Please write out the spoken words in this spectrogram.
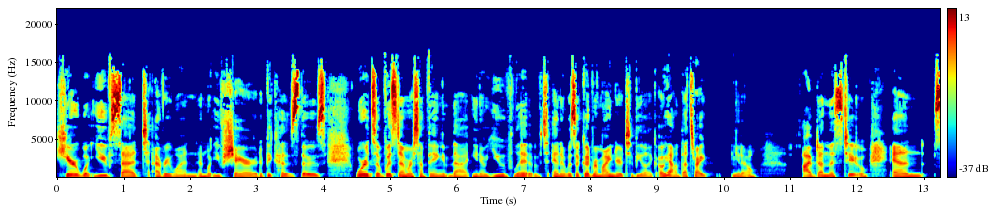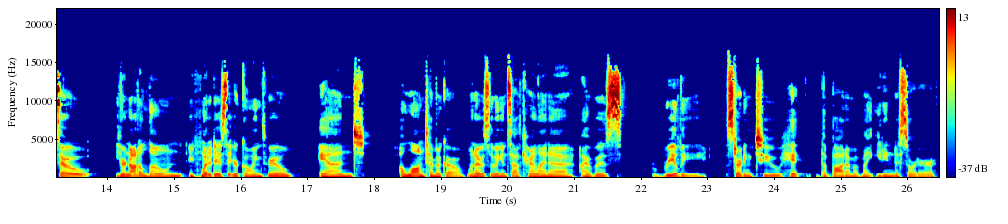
hear what you've said to everyone and what you've shared because those words of wisdom are something that, you know, you've lived. And it was a good reminder to be like, oh yeah, that's right. You know, I've done this too. And so you're not alone in what it is that you're going through. And a long time ago, when I was living in South Carolina, I was really starting to hit the bottom of my eating disorder.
